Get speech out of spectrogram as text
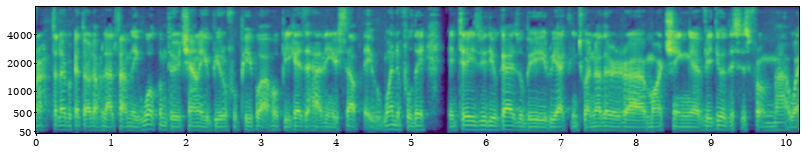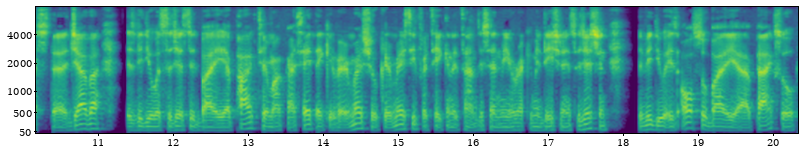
warahmatullahi wabarakatuh. Halal family. Welcome to your channel you beautiful people. I hope you guys are having yourself a wonderful day. In today's video guys we'll be reacting to another uh, marching uh, video. This is from uh, West uh, Java. This video was suggested by uh, Pak Termak thank you very much. Shukr mercy for taking the time to send me a recommendation and suggestion the video is also by uh, Pack, so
